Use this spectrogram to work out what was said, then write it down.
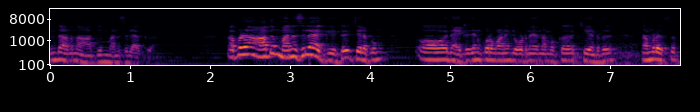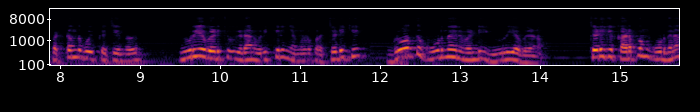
എന്താണെന്ന് ആദ്യം മനസ്സിലാക്കുക. അപ്പോൾ അത് മനസ്സിലാക്കിയിട്ട് ചിലപ്പം നൈട്രജൻ കുറവാണെങ്കിൽ ഉടനെ നമുക്ക് ചെയ്യേണ്ടത് നമ്മൾ പെട്ടെന്ന് പോയി ചെയ്യുന്നത് യൂറിയ മേടിച്ചു ഇടാൻ ഒരിക്കലും ഞങ്ങളോട് ചെടിക്ക് ഗ്രോത്ത് കൂടുന്നതിന് വേണ്ടി യൂറിയ വേണം. ചെടിക്ക് കടുപ്പം കൂടുന്നതിന്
